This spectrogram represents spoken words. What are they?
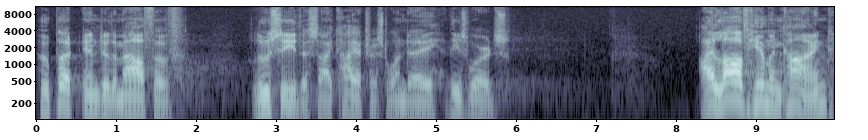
who put into the mouth of Lucy, the psychiatrist, one day these words I love humankind.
